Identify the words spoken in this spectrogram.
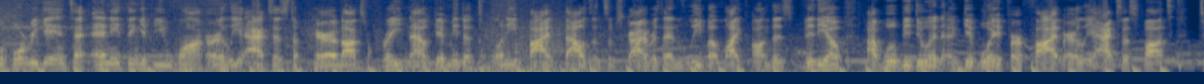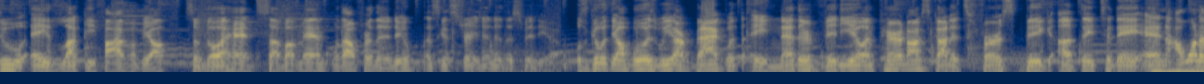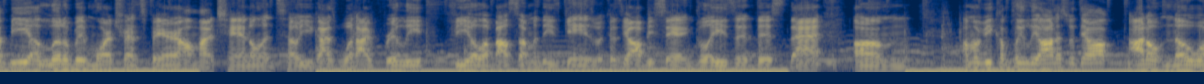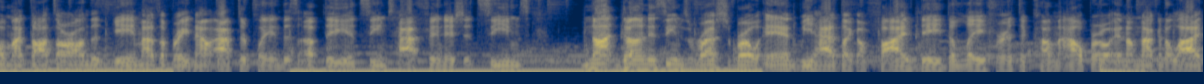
Before we get into anything, if you want early access to Paradox right now, get me to 25,000 subscribers and leave a like on this video. I will be doing a giveaway for five early access spots to a lucky five of y'all. So go ahead, sub up, man. Without further ado, let's get straight into this video. What's good with y'all boys? We are back with another video and Paradox got its first big update today. And I want to be a little bit more transparent on my channel and tell you guys what I really feel about some of these games because y'all be saying glazing, this, that. Um, I'm gonna be completely honest with y'all. I don't know what my thoughts are on this game as of right now after playing this update. It seems half finished. It seems not done it seems rushed bro and we had like a five day delay for it to come out bro and i'm not gonna lie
